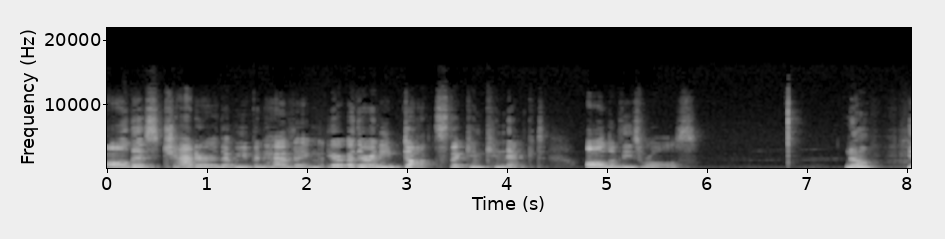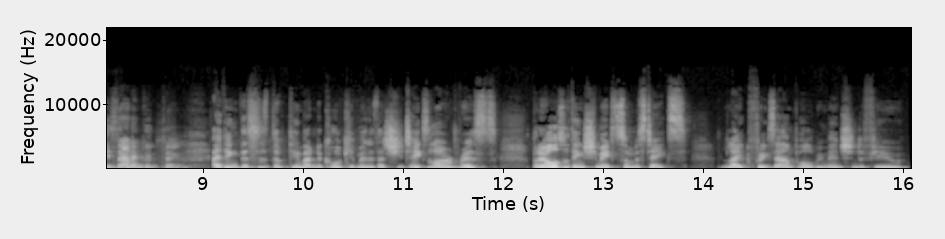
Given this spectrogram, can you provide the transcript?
all this chatter that we've been having are, are there any dots that can connect all of these roles No. Is that a good thing? I think this is the thing about Nicole Kidman is that she takes a lot of risks, but I also think she makes some mistakes. Like, for example, we mentioned a few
